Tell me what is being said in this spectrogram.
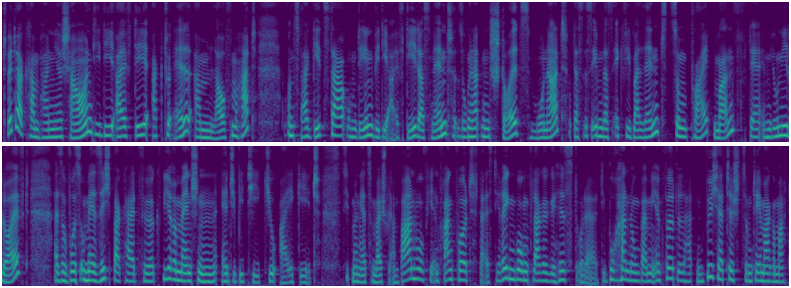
Twitter-Kampagne schauen, die die AfD aktuell am Laufen hat. Und zwar geht es da um den, wie die AfD das nennt, sogenannten Stolzmonat. Das ist eben das Äquivalent zum Pride Month, der im Juni läuft, also wo es um mehr Sichtbarkeit für queere Menschen LGBTQI geht. Sieht man ja zum Beispiel am Bahnhof hier in Frankfurt, da ist die Regenbogenflagge gehisst oder die Buchhandlung bei mir im Viertel hat einen Büchertisch zum Thema gemacht.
